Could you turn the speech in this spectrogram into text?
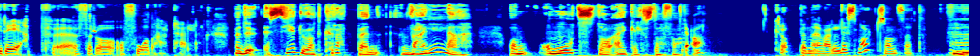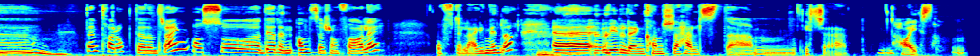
grep eh, for å, å få det her til. Men du, sier du at kroppen velger å, å motstå enkelte stoffer? Ja, kroppen er veldig smart sånn sett. Eh, Den tar opp det den trenger, og så det den anser som farlig, ofte legemidler, eh, vil den kanskje helst um, ikke ha i seg. Mm.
